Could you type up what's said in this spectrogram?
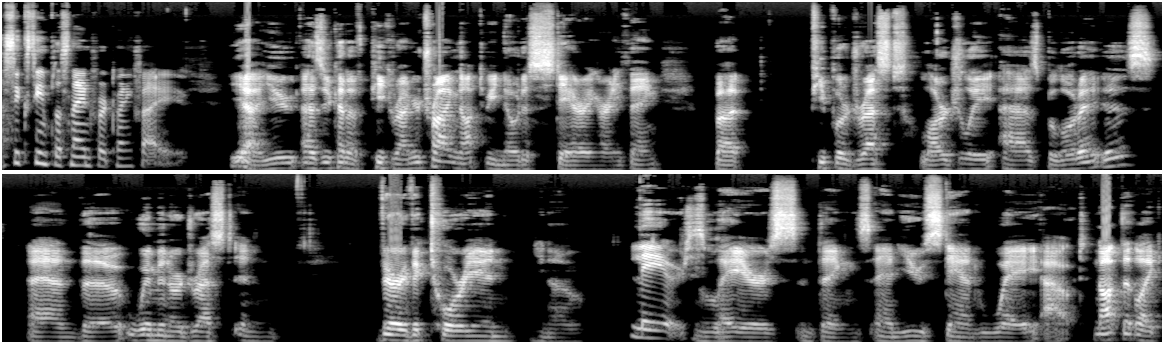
16 plus 9 for 25. Yeah, you as you kind of peek around, you're trying not to be noticed staring or anything, but people are dressed largely as Belore is, and the women are dressed in very Victorian, you know, Layers. layers and things, and you stand way out. Not that like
